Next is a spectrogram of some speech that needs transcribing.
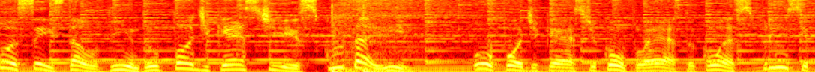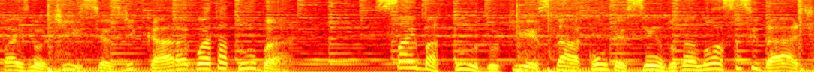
Você está ouvindo o podcast Escuta Aí o podcast completo com as principais notícias de Caraguatatuba. Saiba tudo o que está acontecendo na nossa cidade.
